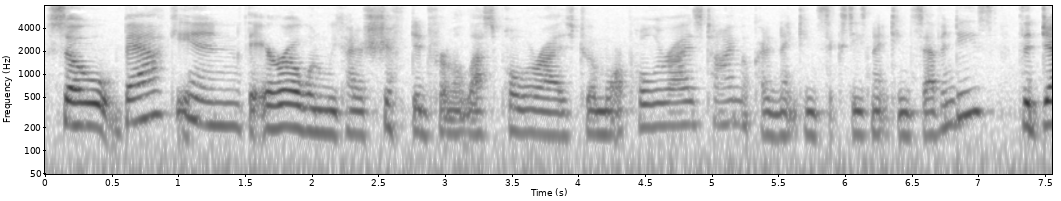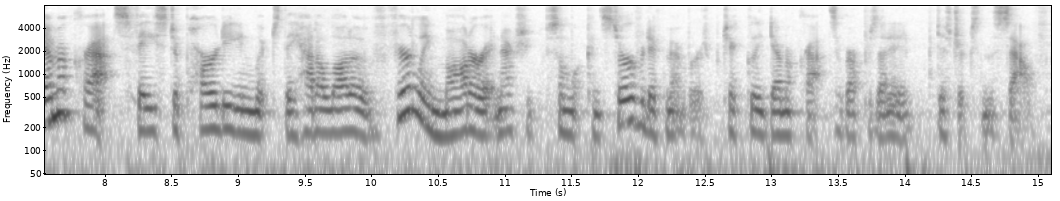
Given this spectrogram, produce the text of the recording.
So, back in the era when we kind of shifted from a less polarized to a more polarized time, kind of 1960s, 1970s, the Democrats faced a party in which they had a lot of fairly moderate and actually somewhat conservative members, particularly Democrats who represented districts in the South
